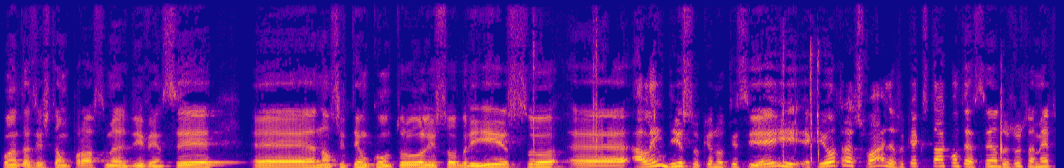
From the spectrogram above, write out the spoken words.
quantas estão próximas de vencer, é, não se tem um controle sobre isso. É, além disso, o que eu noticiei é que outras falhas, o que é que está acontecendo justamente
